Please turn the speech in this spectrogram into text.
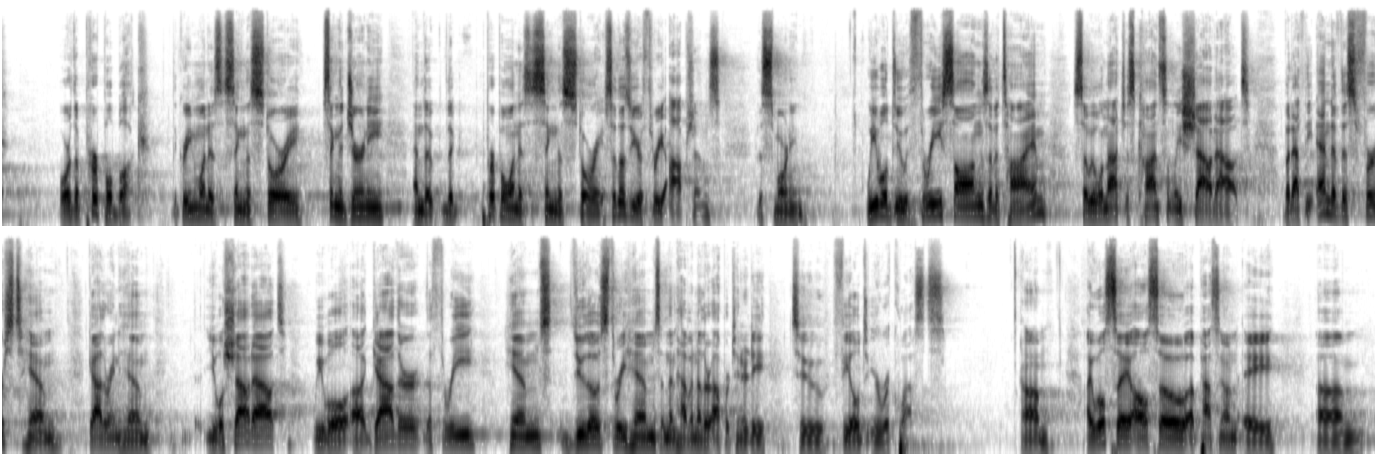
or the purple book. The green one is Sing the Story, Sing the Journey, and the, the purple one is Sing the Story. So those are your three options this morning. We will do three songs at a time so we will not just constantly shout out, but at the end of this first hymn, gathering hymn, you will shout out. We will uh, gather the three hymns, do those three hymns, and then have another opportunity to field your requests. Um, I will say also, uh, passing on a, um,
